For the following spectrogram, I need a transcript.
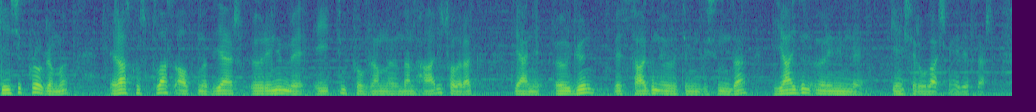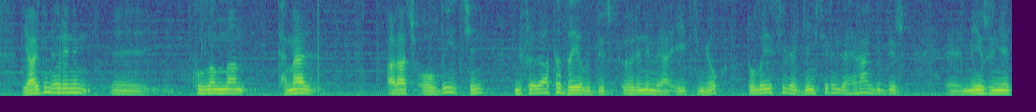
Gençlik programı Erasmus Plus altında diğer öğrenim ve eğitim programlarından hariç olarak yani örgün ve sargın öğretimin dışında yaygın öğrenimle gençlere ulaşmayı hedefler. Yaygın öğrenim e, kullanılan temel araç olduğu için müfredata dayalı bir öğrenim veya eğitim yok. Dolayısıyla gençlerin de herhangi bir e, mezuniyet,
